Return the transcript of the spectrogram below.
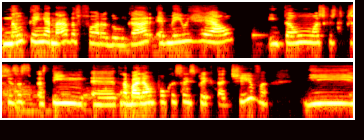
não tenha nada fora do lugar é meio irreal. Então, acho que a gente precisa assim é, trabalhar um pouco essa expectativa e,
